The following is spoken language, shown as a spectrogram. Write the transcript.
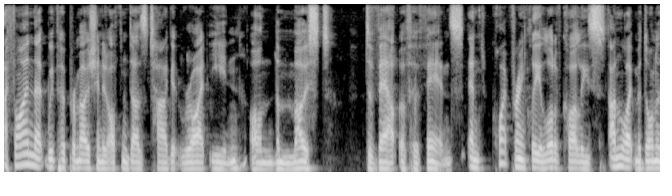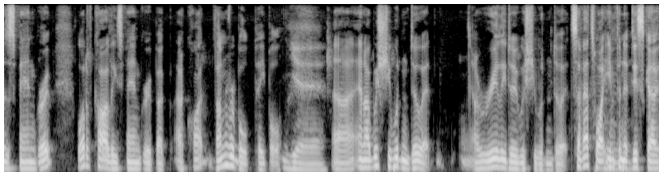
I find that with her promotion, it often does target right in on the most devout of her fans, and quite frankly, a lot of Kylie's, unlike Madonna's fan group, a lot of Kylie's fan group are, are quite vulnerable people, Yeah. uh, and I wish she wouldn't do it. I really do wish she wouldn't do it. So that's why Mm. Infinite Disco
